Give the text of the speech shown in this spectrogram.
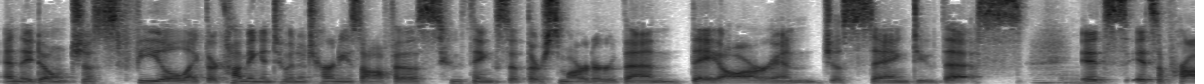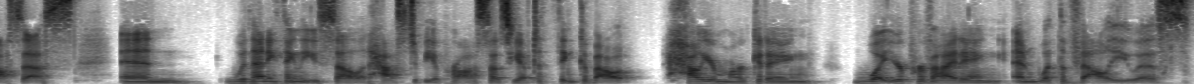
and they don't just feel like they're coming into an attorney's office who thinks that they're smarter than they are and just saying do this mm-hmm. it's it's a process and with anything that you sell, it has to be a process. You have to think about how you're marketing, what you're providing, and what the value is.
